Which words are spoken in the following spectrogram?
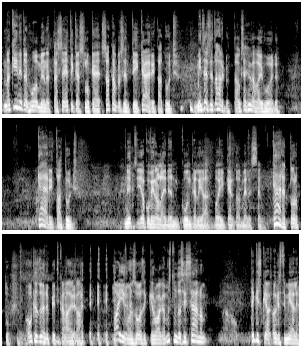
Mä kiinnitän huomioon, että tässä etikässä lukee 100 prosenttia kääritatud. Mitä se tarkoittaa? Onko se hyvä vai huono? Kääritatud. Nyt joku virolainen kuuntelija voi kertoa meille sen. Kääretorttu. Onko syönyt pitkään aikaa? Aivan suosikkiruoka. Musta tuntuu, siis sehän on tekisikin oikeasti mieli.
